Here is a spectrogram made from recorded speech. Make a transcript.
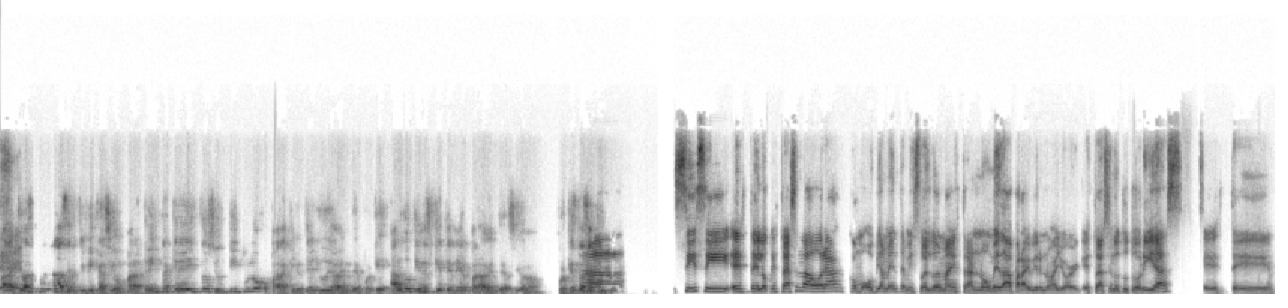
para qué vas a entrar a la certificación, para 30 créditos y un título o para que yo te ayude a vender, porque algo tienes que tener para vender, ¿sí o no? ¿Por qué estás aquí? Ah, sí, sí, este, lo que estoy haciendo ahora, como obviamente mi sueldo de maestra no me da para vivir en Nueva York, estoy haciendo tutorías, este,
